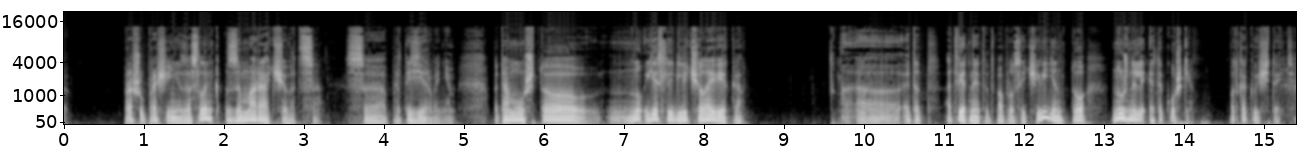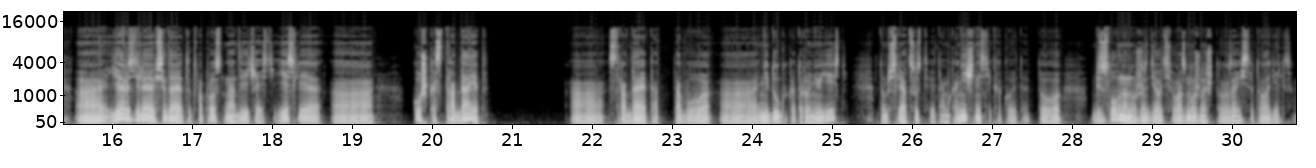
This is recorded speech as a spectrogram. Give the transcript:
прошу прощения за сленг, заморачиваться с протезированием? Потому что, ну, если для человека этот ответ на этот вопрос очевиден, то нужно ли это кошке? Вот как вы считаете? А, я разделяю всегда этот вопрос на две части. Если а, кошка страдает, а, страдает от того недуга, который у нее есть, в том числе отсутствие там конечности какой-то, то, безусловно, нужно сделать все возможное, что зависит от владельца.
